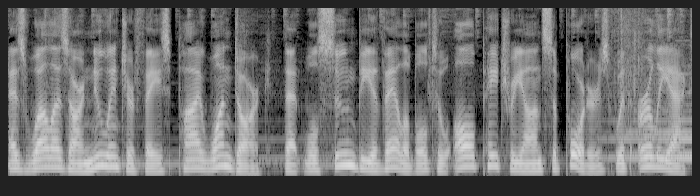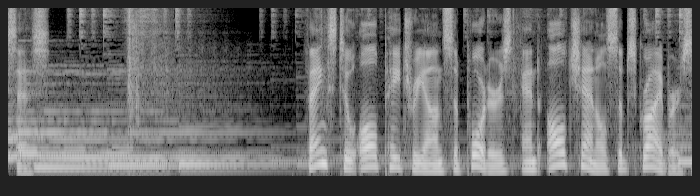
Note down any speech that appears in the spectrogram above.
as well as our new interface PyOneDark that will soon be available to all Patreon supporters with early access. Thanks to all Patreon supporters and all channel subscribers.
